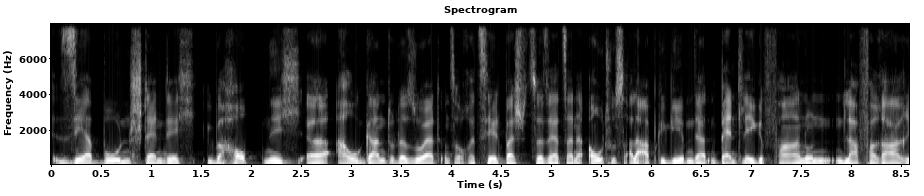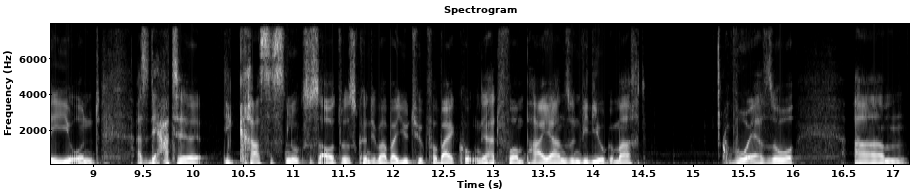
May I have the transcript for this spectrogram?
sehr bodenständig, überhaupt nicht äh, arrogant oder so. Er hat uns auch erzählt, beispielsweise, er hat seine Autos alle abgegeben, der hat einen Bentley gefahren und einen LaFerrari und also der hatte die krassesten Luxusautos. Könnt ihr mal bei YouTube vorbeigucken. Der hat vor ein paar Jahren so ein Video gemacht wo er so ähm,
